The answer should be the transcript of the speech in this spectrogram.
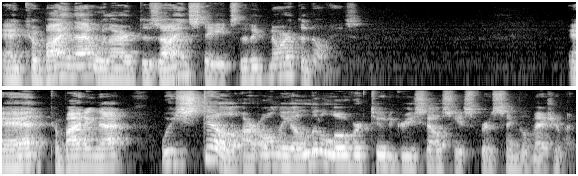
and combine that with our design states that ignored the noise. And combining that, we still are only a little over 2 degrees Celsius for a single measurement.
